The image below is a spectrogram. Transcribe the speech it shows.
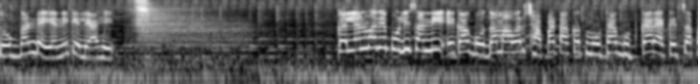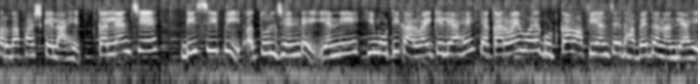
जोगदंडे यांनी केले आहे. कल्याणमध्ये पोलिसांनी एका गोदामावर छापा टाकत मोठ्या गुटखा रॅकेटचा पर्दाफाश केला आहे. कल्याणचे डीसीपी अतुल झेंडे यांनी ही मोठी कारवाई केली आहे. या कारवाईमुळे गुटखा माफियांचे धाबे जणांले आहे.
